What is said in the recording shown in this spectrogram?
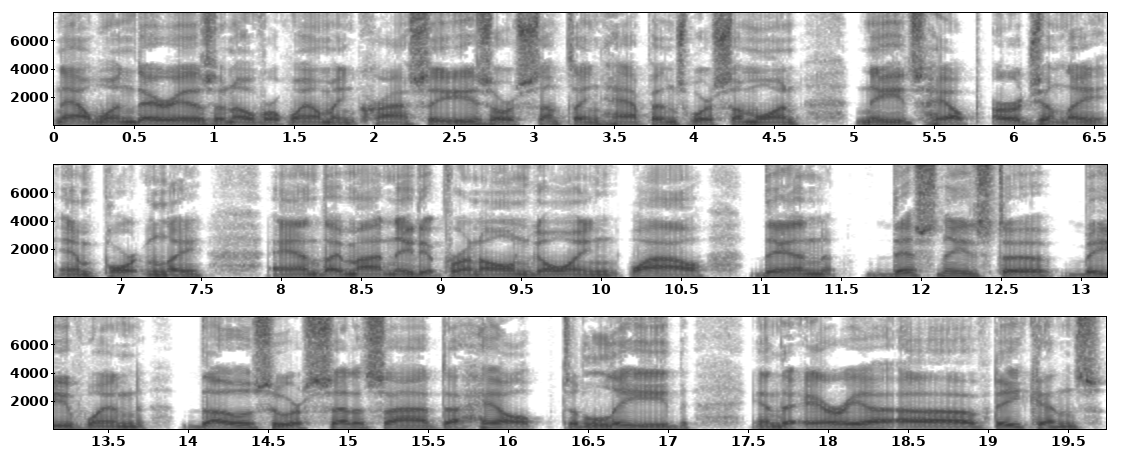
Now, when there is an overwhelming crisis or something happens where someone needs help urgently, importantly, and they might need it for an ongoing while, then this needs to be when those who are set aside to help, to lead in the area of deacons,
